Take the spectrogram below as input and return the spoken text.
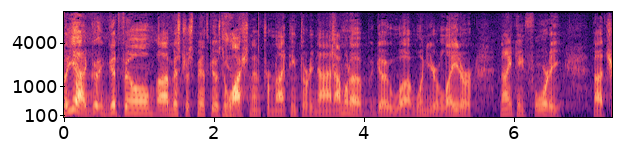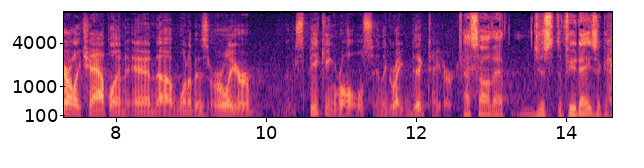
But yeah, good, good film. Uh, Mr. Smith Goes to Yeah. Washington from 1939. I'm going to go uh, one year later, 1940. Uh, Charlie Chaplin in uh, one of his earlier speaking roles in The Great Dictator. I saw that just a few days ago.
